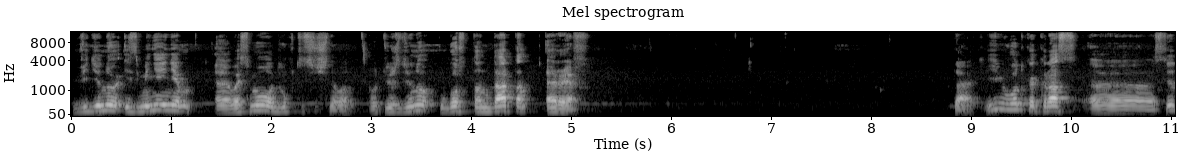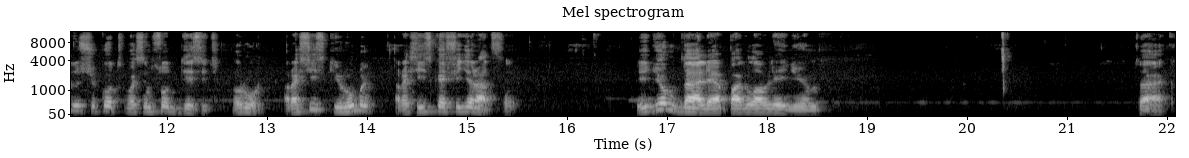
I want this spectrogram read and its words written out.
Введено изменением 8-2000, э, утверждено госстандартом РФ. Так, и вот как раз э, следующий код 810, РУР, российский рубль Российской Федерации. Идем далее по оглавлению. Так,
